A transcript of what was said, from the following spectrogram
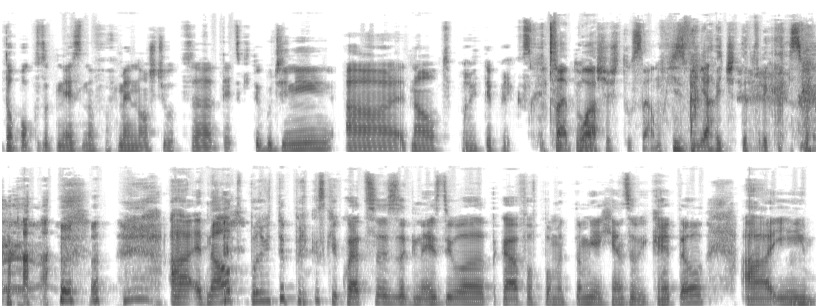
дълбоко загнезена в мен още от а, детските години. А, една от първите приказки. Това е плашещо само. Извинявай, че те прекъсвам. а, една от първите приказки, която се е загнездила така в паметта ми е Хензел и Кретел. А, и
